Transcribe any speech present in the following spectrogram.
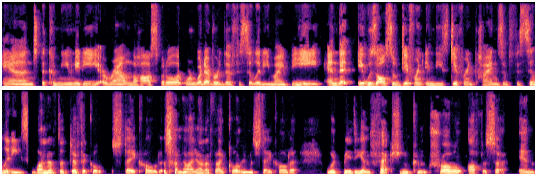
and the community around the hospital or whatever the facility might be and that it was also different in these different kinds of facilities one of the difficult stakeholders i i don't know if i call him a stakeholder would be the infection control officer in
